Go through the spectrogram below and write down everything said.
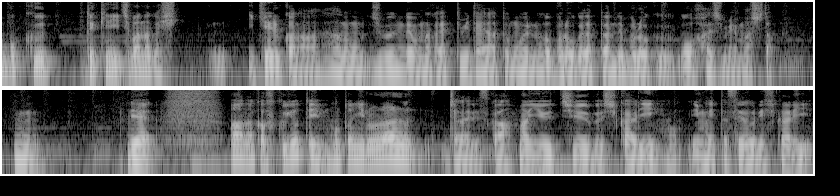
僕的に一番なんかいけるかな。あの自分でもなんかやってみたいなと思えるのがブログだったんでブログを始めました。うん、でまあなんか副業って本当にいろいろあるじゃないですか。まあ YouTube しかり今言ったセドリしかり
